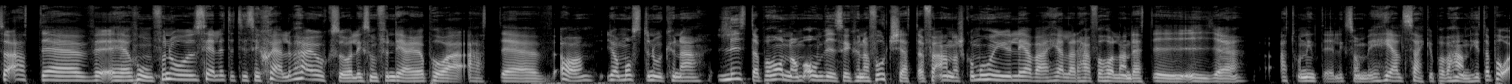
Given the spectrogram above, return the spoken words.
Så att eh, eh, hon får nog se lite till sig själv här också och liksom fundera på att eh, ja, jag måste nog kunna lita på honom om vi ska kunna fortsätta för annars kommer hon ju leva hela det här förhållandet i, i eh, att hon inte liksom är helt säker på vad han hittar på.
